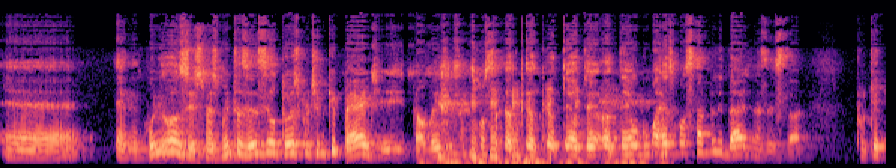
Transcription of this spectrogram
É, é curioso isso, mas muitas vezes eu torço pro time que perde. E talvez eu, eu, eu, eu, tenho, eu tenho alguma responsabilidade nessa história. Porque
